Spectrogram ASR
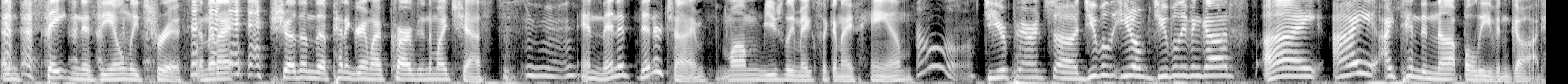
and Satan is the only truth. And then I show them the pentagram I've carved into my chest. And then at dinner time, mom usually makes like a nice ham. Oh, Do your parents? Uh, do you believe? You don't? Do you believe in God? I I I tend to not believe in God.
